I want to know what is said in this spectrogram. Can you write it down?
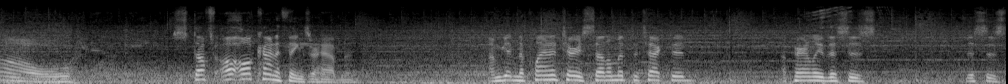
Oh. Stuff, all, all kind of things are happening. I'm getting the planetary settlement detected. Apparently this is this is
